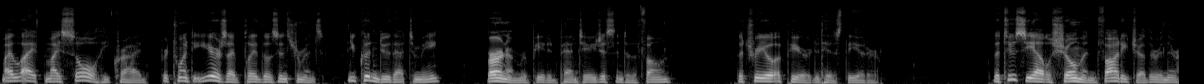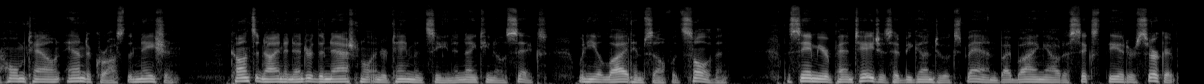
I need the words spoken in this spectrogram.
My life, my soul, he cried. For twenty years I've played those instruments. You couldn't do that to me. Burn 'em, repeated Pantages into the phone. The trio appeared at his theater. The two Seattle showmen fought each other in their hometown and across the nation. Considine had entered the national entertainment scene in 1906 when he allied himself with Sullivan. The same year, Pantages had begun to expand by buying out a six theater circuit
